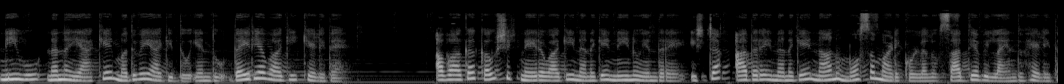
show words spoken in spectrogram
ನೀವು ನನ್ನ ಯಾಕೆ ಮದುವೆಯಾಗಿದ್ದು? ಎಂದು ಧೈರ್ಯವಾಗಿ ಕೇಳಿದೆ. ಅವಾಗ ಕೌಶಿಕ್ ನೇರವಾಗಿ, ನನಗೆ ನೀನು ಎಂದರೆ ಇಷ್ಟ, ಆದರೆ ನನಗೆ ನಾನು ಮೋಸ ಮಾಡಿಕೊಳ್ಳಲು ಸಾಧ್ಯವಿಲ್ಲ ಎಂದು ಹೇಳಿದ.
